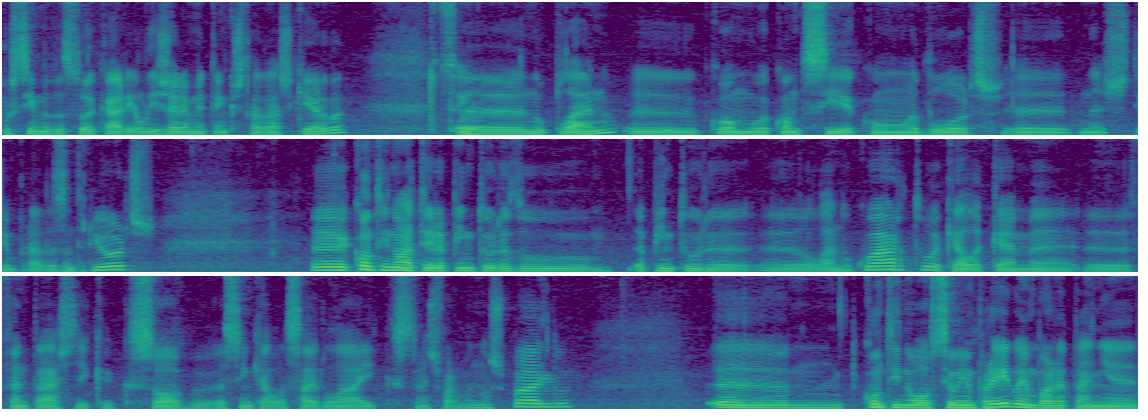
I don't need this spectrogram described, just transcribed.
por cima da sua cara ligeiramente encostada à esquerda, Sim. eh, no plano, eh, como acontecia com a Dolores eh, nas temporadas anteriores. Eh, continua a ter a pintura do a pintura eh, lá no quarto, aquela cama eh, fantástica que sobe assim que ela sai de lá e que se transforma num espelho. Ahm, continua o seu emprego, embora tenha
